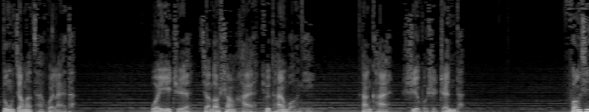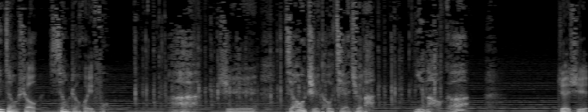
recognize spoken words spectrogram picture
冻僵了才回来的。我一直想到上海去探望你，看看是不是真的。”方心教授笑着回复：“啊，是脚趾头解去了，你老哥。”这时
